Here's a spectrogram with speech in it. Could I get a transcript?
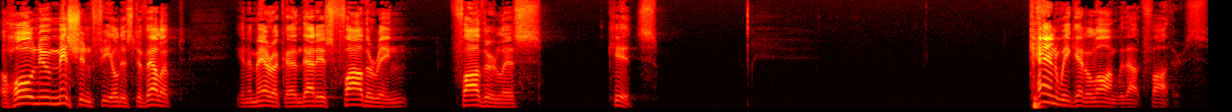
A whole new mission field is developed in America, and that is fathering fatherless kids. Can we get along without fathers?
